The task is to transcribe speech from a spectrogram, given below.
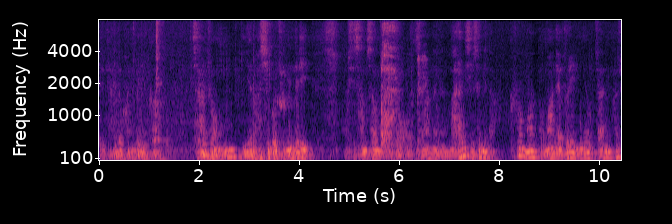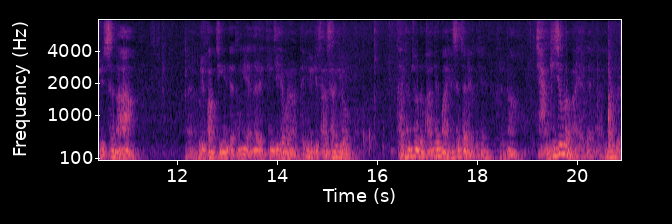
이렇게 하려고 하는 거니까 잘 좀 이해를 하시고 주민들이 혹시 어디서 만나면 말하기 싫습니다. 그럼 뭐 도만 내버리니 없자니 할수 있으나 예, 우리 박정희 대통령이 옛날에 경제개발을 할때 이렇게 잘 살기로 다른 사람들 반대 많이 했었잖아요. 그죠? 그러나 장기적으로 봐야 된다. 이런 걸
